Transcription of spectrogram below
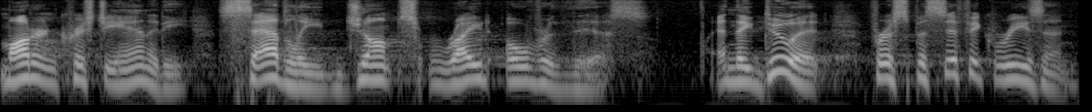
Modern Christianity sadly jumps right over this. And they do it for a specific reason,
